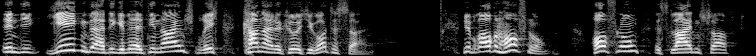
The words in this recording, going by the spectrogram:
in die gegenwärtige Welt hineinspricht, kann eine Kirche Gottes sein. Wir brauchen Hoffnung. Hoffnung ist Leidenschaft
